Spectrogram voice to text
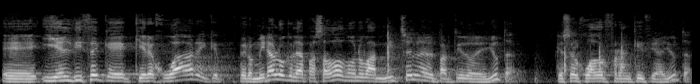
Eh, y él dice que quiere jugar, y que, pero mira lo que le ha pasado a Donovan Mitchell en el partido de Utah, que es el jugador franquicia de Utah.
